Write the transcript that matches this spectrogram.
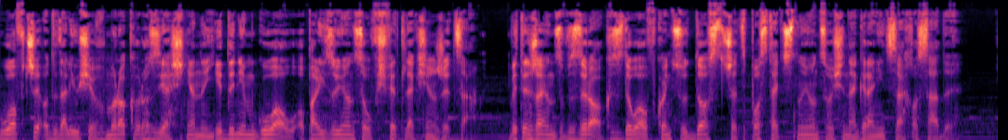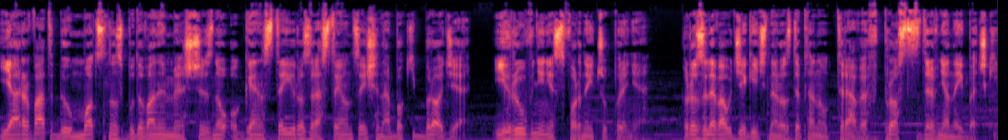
Łowczy oddalił się w mrok rozjaśniany jedynie mgłą opalizującą w świetle księżyca. Wytężając wzrok, zdołał w końcu dostrzec postać snującą się na granicach osady. Jarwat był mocno zbudowanym mężczyzną o gęstej, rozrastającej się na boki brodzie i równie niesfornej czuprynie. Rozlewał dziegieć na rozdeptaną trawę wprost z drewnianej beczki.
